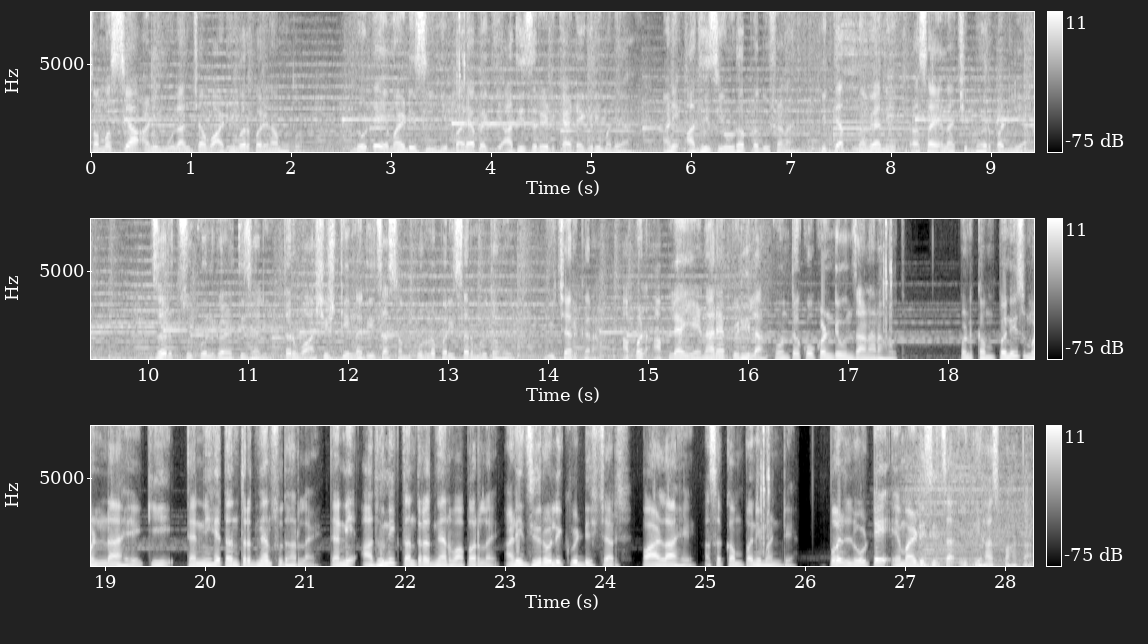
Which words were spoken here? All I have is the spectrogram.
समस्या आणि मुलांच्या वाढीवर परिणाम होतो. Lote M I D C ही बऱ्यापैकी आधीच रेड कॅटेगरीमध्ये आहे आणि आधीच एवढं प्रदूषण आहे की त्यात नव्याने रसायनाची भर पडली आहे. जर चुकून गळती झाली तर वाशिष्ठी नदीचा संपूर्ण परिसर मृत होईल. विचार करा आपण आपल्या येणाऱ्या पिढीला कोणतं कोकण देऊन जाणार आहोत? पण कंपनीच म्हणणं आहे की त्यांनी हे तंत्रज्ञान सुधारलंय. त्यांनी आधुनिक तंत्रज्ञान वापरलंय आणि झिरो लिक्विड डिस्चार्ज पाळला आहे असं कंपनी म्हणते. पण लोटे एमआयडीसीचा इतिहास पाहता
